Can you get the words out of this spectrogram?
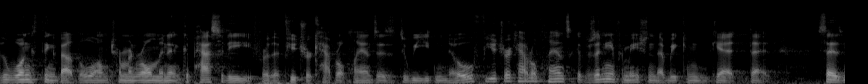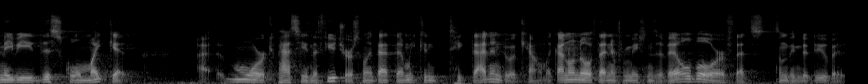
the one thing about the long-term enrollment and capacity for the future capital plans is do we know future capital plans? Like if there's any information that we can get that says maybe this school might get uh, more capacity in the future or something like that, then we can take that into account. Like I don't know if that information is available or if that's something to do, but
